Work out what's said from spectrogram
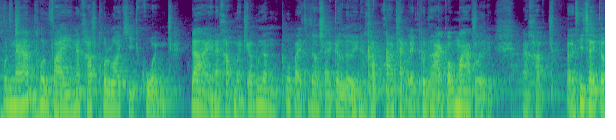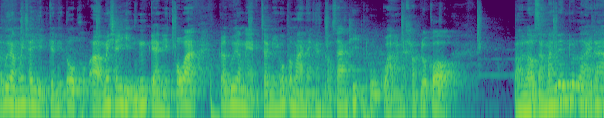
ทนน้ำทนไฟนะครับ ทนรอยขีดข่วน ได้นะครับ เหมือนกระเบื้องทั่วไปที่เราใช้กันเลยนะครับ ความแข็งแรงทนทานก็มากเลยนะครับ แต่ที่ใช้กระเบื้องไม่ใช้หินแกรนิโตไม่ใช้หินแกรนิตเพราะว่ากระเบื้องเนี่ยจะมีงบประมาณในการก่อสร้างที่ถูกกว่านะครับ แล้วก็เราสามารถเล่นลวดลายได้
